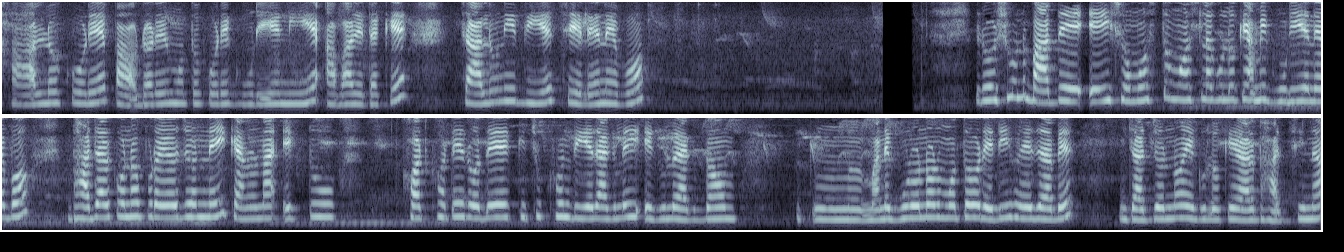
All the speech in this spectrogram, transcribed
ভালো করে পাউডারের মতো করে গুঁড়িয়ে নিয়ে আবার এটাকে চালুনি দিয়ে চেলে নেব। রসুন বাদে এই সমস্ত মশলাগুলোকে আমি গুঁড়িয়ে নেব। ভাজার কোনো প্রয়োজন নেই, কেননা একটু খটখটে রোদে কিছুক্ষণ দিয়ে রাখলেই এগুলো একদম মানে গুঁড়োনোর মতো রেডি হয়ে যাবে। যার জন্য এগুলোকে আর ভাজছি না।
